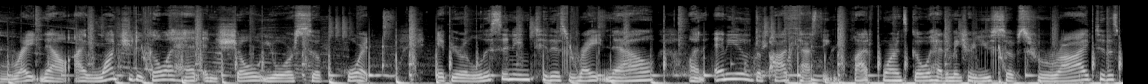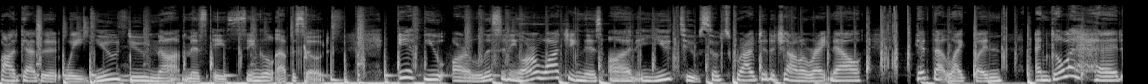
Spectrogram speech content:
right now, I want you to go ahead and show your support. If you're listening to this right now on any of the podcasting platforms, go ahead and make sure you subscribe to this podcast so that way you do not miss a single episode. If you are listening or watching this on YouTube, subscribe to the channel right now hit that like button and go ahead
